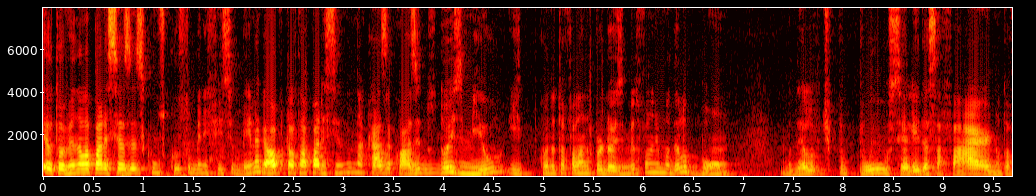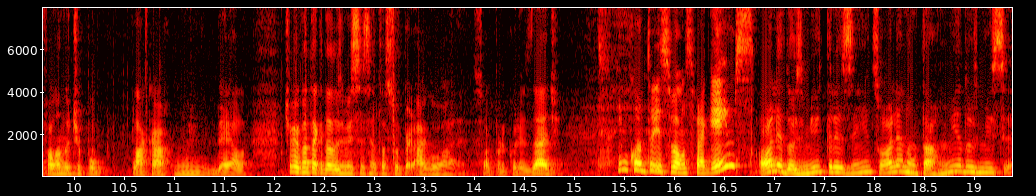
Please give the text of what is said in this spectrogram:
eu tô vendo ela aparecer às vezes com uns custo-benefício bem legal, porque ela tá aparecendo na casa quase dos 2000 e quando eu tô falando por 2000, eu tô falando de modelo bom. Modelo tipo Pulse ali da Sapphire, não tô falando tipo placa ruim dela. Deixa eu ver quanto é que dá 2060 Super agora, só por curiosidade. Enquanto isso, vamos para games? Olha, 2.300. Olha, não tá ruim a 2.600.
